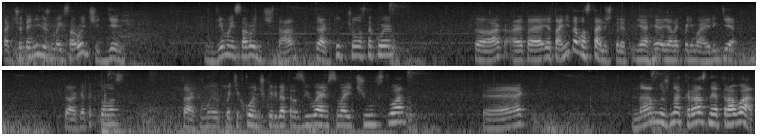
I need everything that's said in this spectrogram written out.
Так, что-то я не вижу моих сородичей. День. Где мои сородичи-то, а? Так, тут что у нас такое? Так, а это, это они там остались, что ли? Я, я, я так понимаю, или где? Так, это кто у нас? Так, мы потихонечку, ребят, развиваем свои чувства. Так. Нам нужна красная трава.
